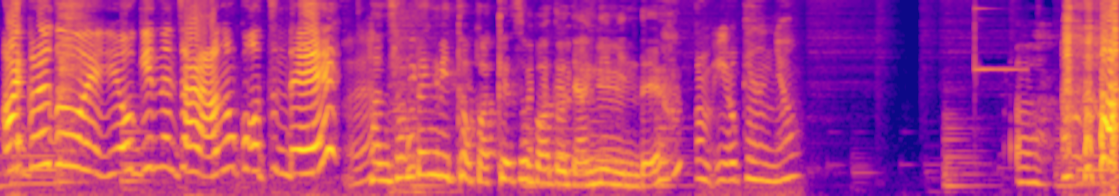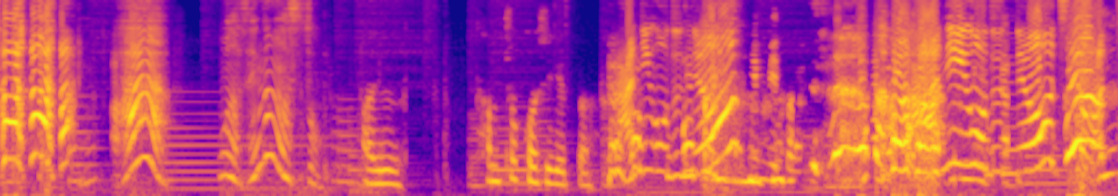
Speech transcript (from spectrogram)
아 그래도 여기는 잘 안 올 것 같은데? 에? 한 300m 밖에서 봐도 네, 네, 네. 양님인데요. 그럼 이렇게는요? 아, 어나 생각났어 아유, 3초 컷이겠다. 아니거든요? 아니거든요? 진짜 완전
